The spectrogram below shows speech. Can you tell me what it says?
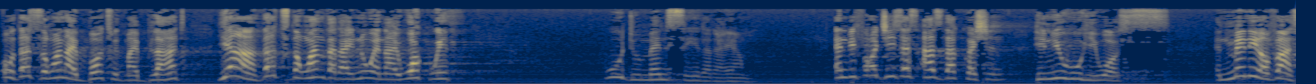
Oh, that's the one I bought with my blood? Yeah, that's the one that I know and I walk with. Who do men say that I am? And before Jesus asked that question, he knew who he was. And many of us,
